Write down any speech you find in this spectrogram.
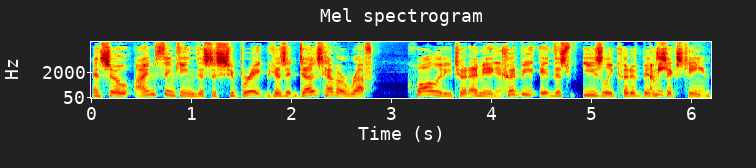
And so I'm thinking this is Super 8 because it does have a rough quality to it. I mean, it Yeah. could be it- this easily could have been I mean, 16.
